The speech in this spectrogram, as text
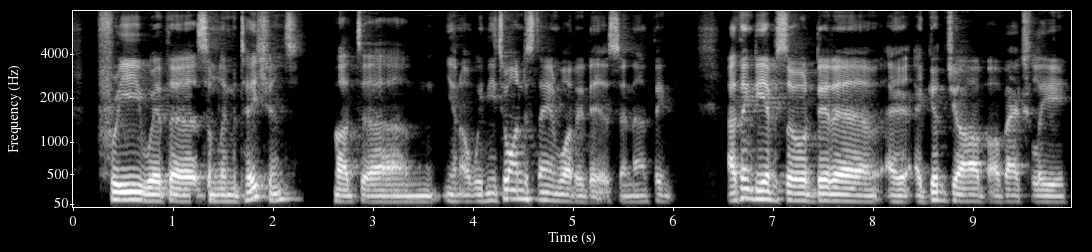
free with uh, some limitations, but um, you know we need to understand what it is. And I think I think the episode did a, a, a good job of actually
